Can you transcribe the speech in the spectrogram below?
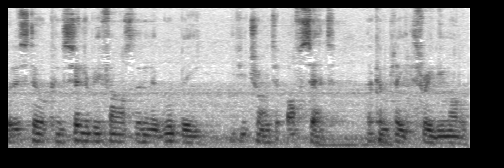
but it's still considerably faster than it would be if you try to offset a complete 3D model.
